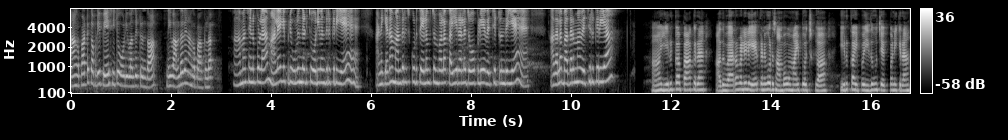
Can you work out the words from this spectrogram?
நாங்க பாட்டுக்கு அப்படியே பேசிட்டு ஓடி வந்துட்டு இருந்தோம். நீ வந்ததை நாங்க பார்க்கல. ஆமா சின்ன புள்ள மலையில இப்படி உளுந்தடிச்சு ஓடி வந்திருக்கிறியே. அன்னைக்கு ஏதோ மந்திரிச்சு கொடுத்த எலுமிச்சம் போல கயிறெல்லாம் ஜோப்புலயே வச்சிட்டு இருந்தியே. அதெல்லாம் பத்திரமா வச்சிருக்கிறியா? ஆ இருக்கா பார்க்குறேன் அது வர வழியில் ஏற்கனவே ஒரு சம்பவம் ஆகி போச்சுக்கா. இருக்கா இப்போ இதுவும் செக் பண்ணிக்கிறேன்.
